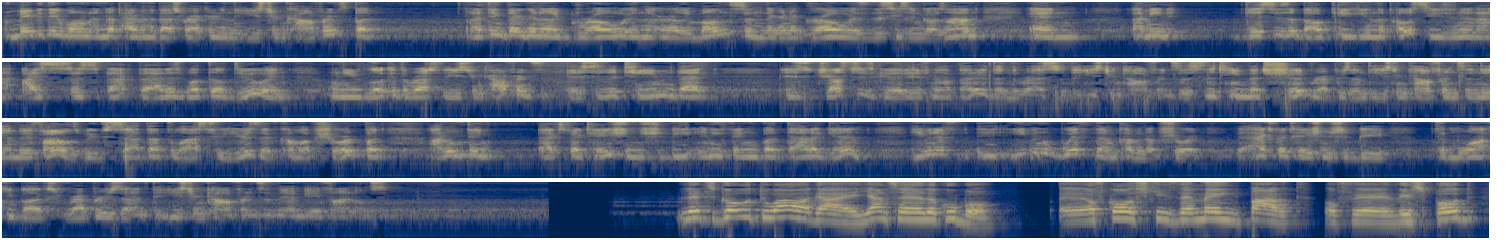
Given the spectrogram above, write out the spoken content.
Maybe they won't end up having the best record in the Eastern Conference, but I think they're going to grow in the early months and they're going to grow as the season goes on. And I mean, this is about peaking in the postseason, and I, I suspect that is what they'll do. And when you look at the rest of the Eastern Conference, this is a team that is just as good, if not better, than the rest of the Eastern Conference. This is the team that should represent the Eastern Conference in the NBA Finals. We've said that the last two years they've come up short, but I don't think expectations should be anything but that again. Even if, even with them coming up short, the expectation should be the Milwaukee Bucks represent the Eastern Conference in the NBA Finals. Let's go to our guy, Giannis Antetokounmpo. Uh, of course, he's the main part of uh, this pod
